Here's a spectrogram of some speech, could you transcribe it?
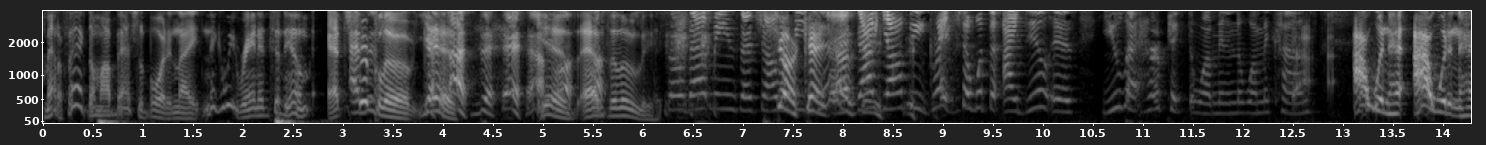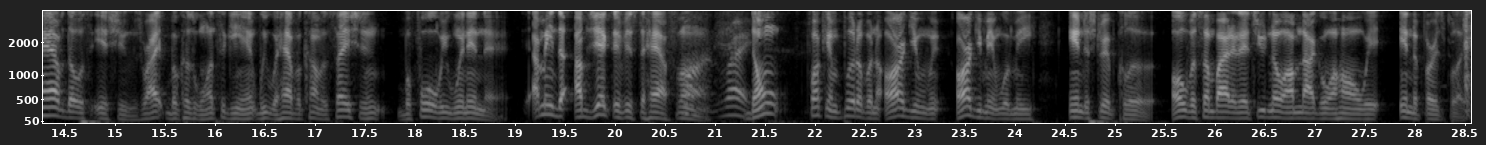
Matter of fact, on my bachelor party tonight, nigga, we ran into them at the At strip the- club. Yes, Goddamn. yes, absolutely. So that means that y'all Sure, be Kate, good. That y'all be great. So what the ideal is, you let her pick the woman, and the woman comes. I wouldn't ha- I wouldn't have those issues, right? Because once again, we would have a conversation before we went in there. I mean, the objective is to have fun. Fun, right. Don't fucking put up an argument argument with me in the strip club over somebody that you know I'm not going home with in the first place.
